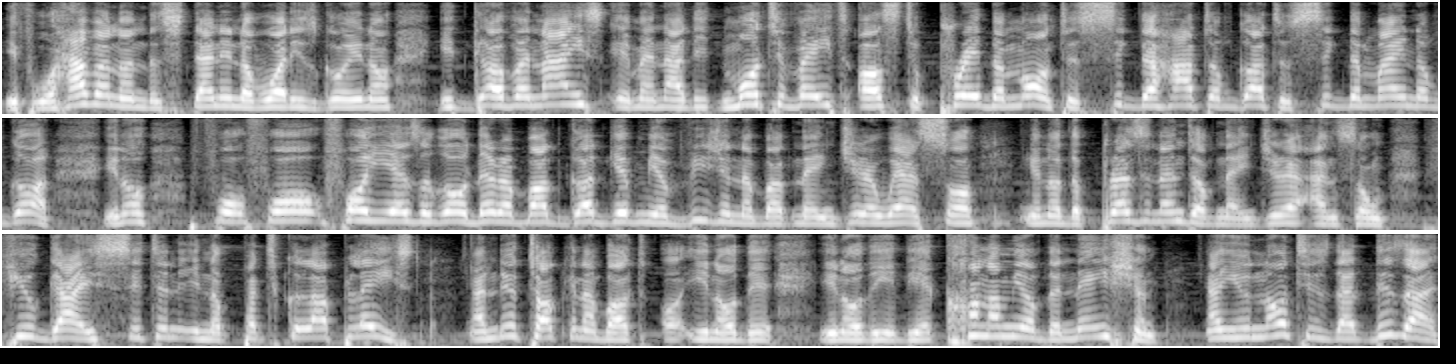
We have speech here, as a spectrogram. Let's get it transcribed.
If we have an understanding of what is going on, it governs, amen, and it motivates us to pray the more, to seek the heart of God, to seek the mind of God. You know, for four four years ago, thereabout, God gave me a vision about Nigeria where I saw, you know, the president of Nigeria and some few guys sitting in a particular place, and they're talking about, uh, you know, the you know the the economy of the nation, and you notice that these are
